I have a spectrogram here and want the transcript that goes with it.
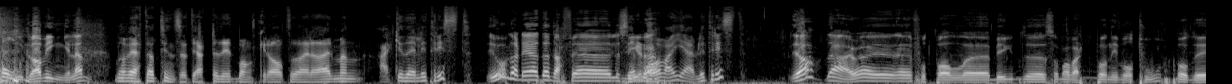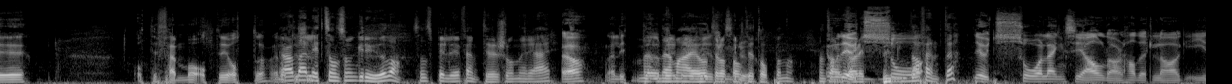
Folga Vingelen. Nå vet jeg at Tynset-hjertet ditt banker og alt det der, men er ikke det litt trist? Jo, det er, det, det er derfor jeg sier Det Det må være jævlig trist. Ja, det er jo ei fotballbygd som har vært på nivå 2 både i 85 og 88. eller Ja, Det er litt sånn som Grue, da, som spiller i femtedivisjon nedi her. Ja, det er litt Men eh, de er jo tross alt i toppen, da. Men Ja, men det er så- femte. Det er jo ikke så lenge siden Alvdal hadde et lag i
